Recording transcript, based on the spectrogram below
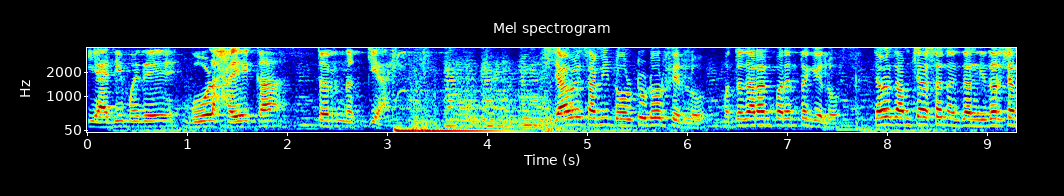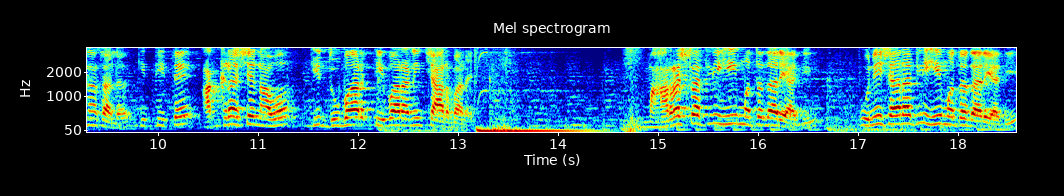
यादीमध्ये गोळ आहे का तर नक्की आहे. ज्यावेळेस आम्ही डोर टू डोर फिरलो मतदारांपर्यंत गेलो त्यावेळेस आमच्या असं निदर्शनास आलं की तिथे अकराशे नावं ही दुबार तिबार आणि चार बार आहेत. महाराष्ट्रातली ही मतदार यादी पुणे शहरातली ही मतदार यादी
